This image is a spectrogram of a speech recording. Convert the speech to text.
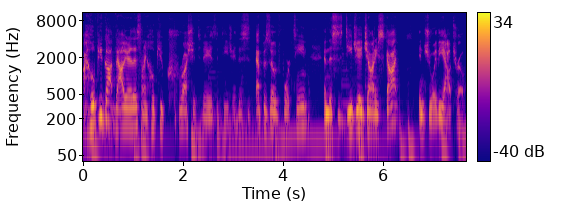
I hope you got value out of this and I hope you crush it today as a DJ. This is episode 14 and this is DJ Johnny Scott. Enjoy the outro.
